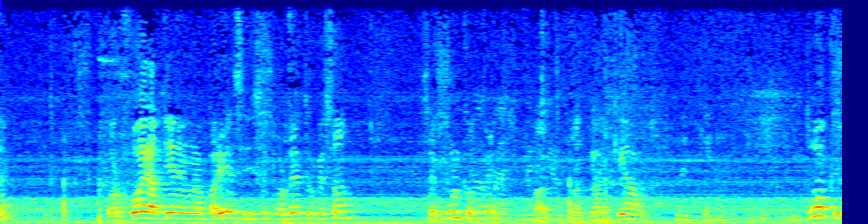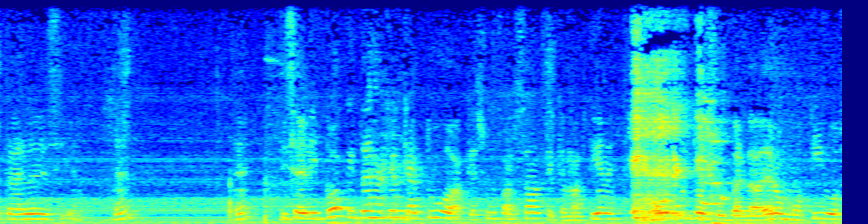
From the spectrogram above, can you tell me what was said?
¿Eh? Por fuera tienen una apariencia y dice por dentro que son sepulcros blanqueados. Hipócritas, él le decía. ¿Eh? ¿Eh? Dice, el hipócrita es aquel que actúa, que es un farsante, que mantiene sus verdaderos motivos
